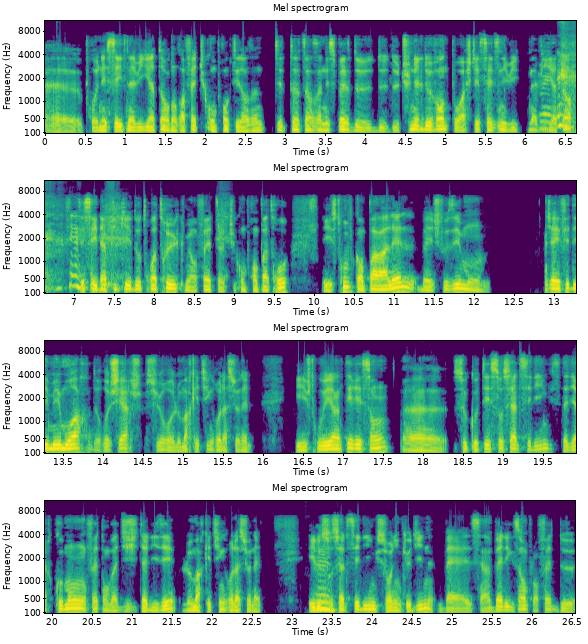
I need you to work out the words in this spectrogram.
euh, prenez Sales Navigator. Donc en fait, tu comprends que tu es dans un, dans un espèce de, de, de, tunnel de vente pour acheter Sales Navigator. tu essayes d'appliquer deux, trois trucs, mais en fait, tu comprends pas trop. Et il se trouve qu'en parallèle, ben, je faisais mon... J'avais fait des mémoires de recherche sur le marketing relationnel. Et je trouvais intéressant euh, ce côté social selling, c'est-à-dire comment en fait on va digitaliser le marketing relationnel. Et le mmh. social selling sur LinkedIn, ben, c'est un bel exemple en fait de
